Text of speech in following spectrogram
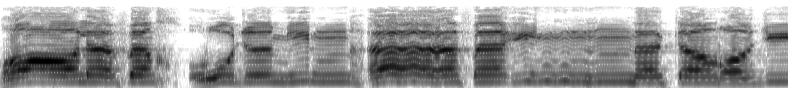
قَالَ فَاخْرُجْ مِنْهَا فَإِنَّكَ رَجِيمٌ.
